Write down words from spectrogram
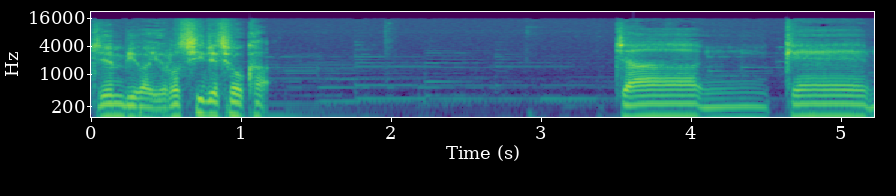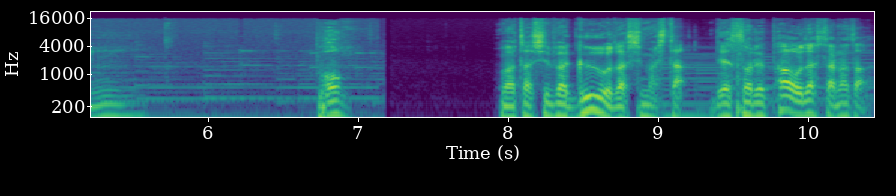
準備はよろしいでしょうかじゃんけん、ポン。私はグーを出しました。で、それパーを出したあなた。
